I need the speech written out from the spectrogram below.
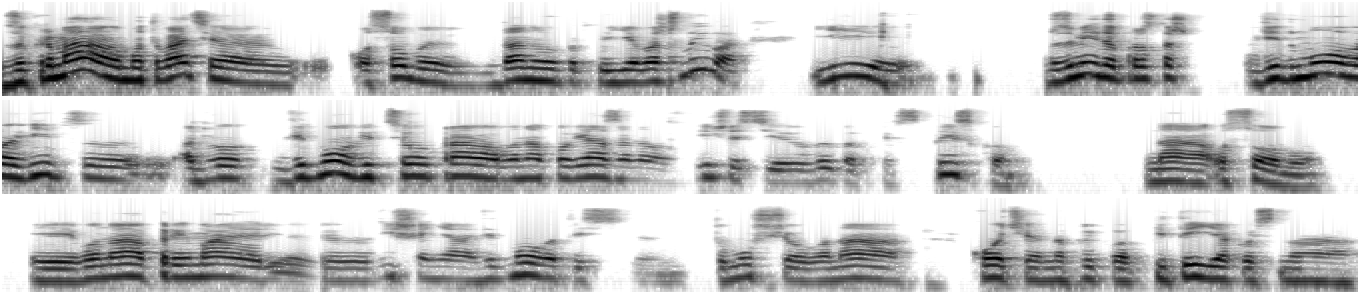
Зокрема, мотивація особи в даному випадку є важлива, і розумієте, просто ж відмова від е, відмова від цього права вона пов'язана в більшості випадків з тиском на особу, і вона приймає рішення відмовитись, тому що вона хоче, наприклад, піти якось на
